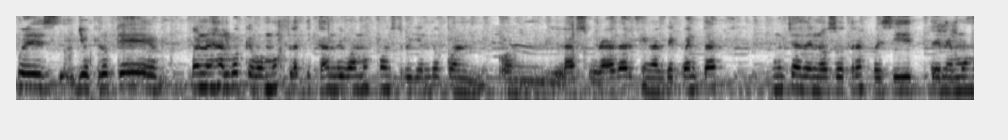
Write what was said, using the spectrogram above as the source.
Pues yo creo que, bueno, es algo que vamos platicando y vamos construyendo con, con la surada al final de cuentas muchas de nosotras pues sí tenemos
